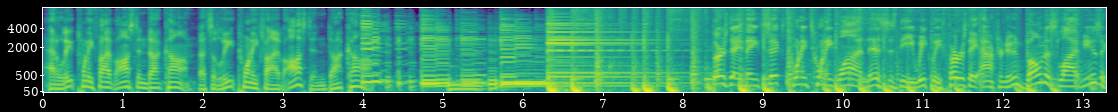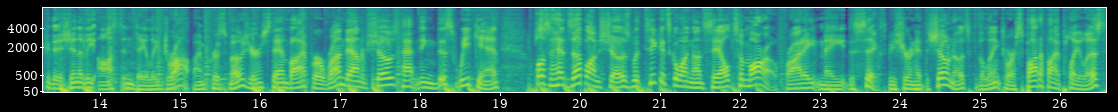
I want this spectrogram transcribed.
at elite25austin.com. That's elite25austin.com. Thursday, May 6, 2021. This is the weekly Thursday afternoon bonus live music edition of the Austin Daily Drop. I'm Chris Mosier. Stand by for a rundown of shows happening this weekend, plus a heads up on shows with tickets going on sale tomorrow, Friday, May the 6th. Be sure and hit the show notes for the link to our Spotify playlist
